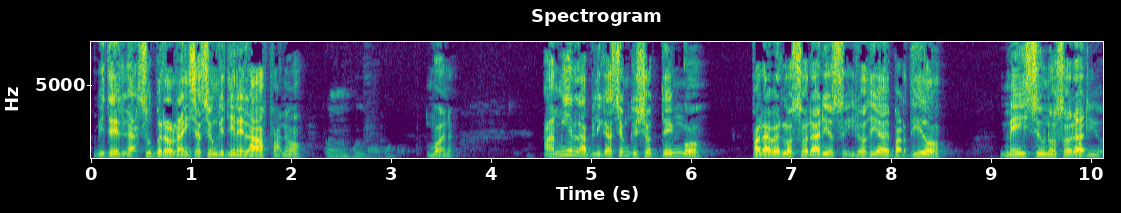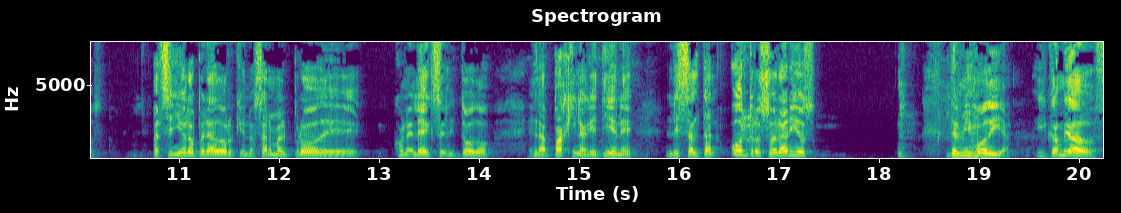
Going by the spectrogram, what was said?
¿Viste la super organización que tiene la AFA, no? Bueno, a mí en la aplicación que yo tengo para ver los horarios y los días de partido, me hice unos horarios. Al señor operador que nos arma el PRODE, con el Excel y todo, en la página que tiene, le saltan otros horarios del mismo día. Y cambiados.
